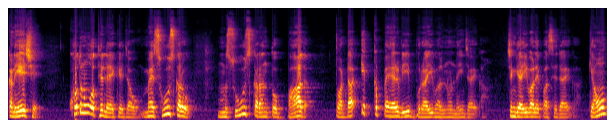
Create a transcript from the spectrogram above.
ਕਲੇਸ਼ ਹੈ। ਖੁਦ ਨੂੰ ਉੱਥੇ ਲੈ ਕੇ ਜਾਓ। ਮਹਿਸੂਸ ਕਰੋ। ਮਹਿਸੂਸ ਕਰਨ ਤੋਂ ਬਾਅਦ ਤੁਹਾਡਾ ਇੱਕ ਪੈਰ ਵੀ ਬੁਰਾਈ ਵੱਲ ਨੂੰ ਨਹੀਂ ਜਾਏਗਾ। ਚੰਗਿਆਈ ਵਾਲੇ ਪਾਸੇ ਜਾਏਗਾ। ਕਿਉਂ?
